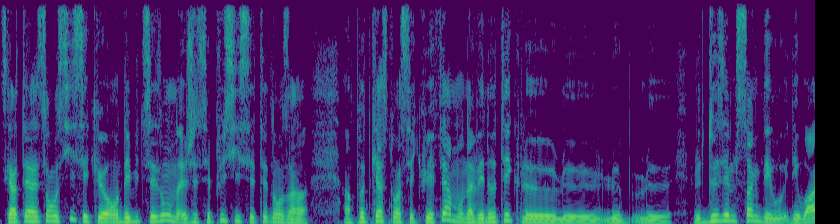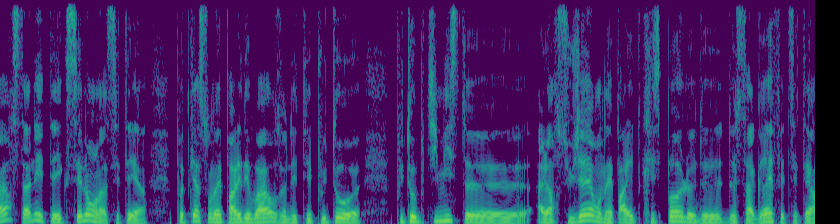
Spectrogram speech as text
Ce qui est intéressant aussi, c'est qu'en début de saison, je sais plus si c'était dans un, podcast ou un CQFR, mais on avait noté que le, deuxième 5 des, Warriors cette année était excellent. C'était un podcast où on avait parlé des Warriors, on était plutôt, euh, plutôt optimiste à leur sujet. On avait parlé de Chris Paul, de, sa greffe, etc.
